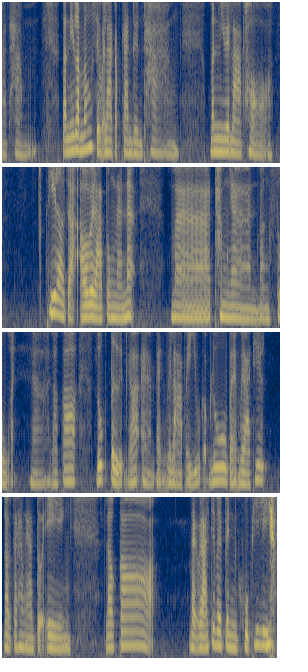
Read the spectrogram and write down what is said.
มาทำตอนนี้เราไม่ต้องเสียเวลากับการเดินทาง มันมีเวลาพอที่เราจะเอาเวลาตรงนั้นน่ะมาทำงานบางส่วน นะแล้วก็ลูกตื่นก็อ่าแบ่งเวลาไปอยู่กับลูก แบ่งเวลาที่เราจะทำงานตัวเอง แล้วก็แบ่งเวลาที่ไปเป็นครูพี่เลี้ยง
